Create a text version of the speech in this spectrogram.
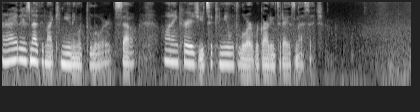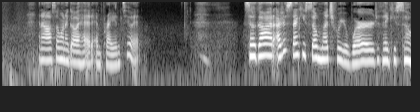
All right, there's nothing like communing with the Lord. So I want to encourage you to commune with the Lord regarding today's message. And I also want to go ahead and pray into it. So, God, I just thank you so much for your word. Thank you so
